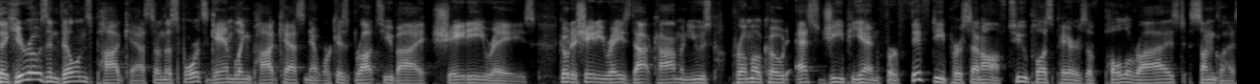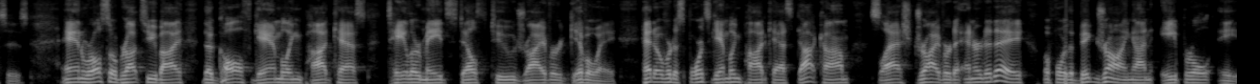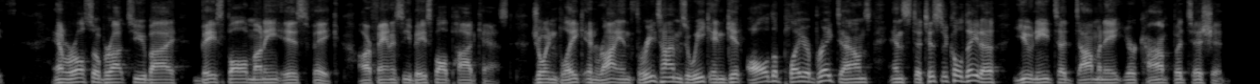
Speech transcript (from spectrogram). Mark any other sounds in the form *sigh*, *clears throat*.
The Heroes and Villains podcast on the Sports Gambling Podcast Network is brought to you by Shady Rays. Go to shadyrays.com and use promo code SGPN for 50% off two plus pairs of polarized sunglasses. And we're also brought to you by the Golf Gambling Podcast TaylorMade Stealth 2 Driver Giveaway. Head over to sportsgamblingpodcast.com slash driver to enter today before the big drawing on April 8th. And we're also brought to you by Baseball Money is Fake, our fantasy baseball podcast. Join Blake and Ryan three times a week and get all the player breakdowns and statistical data you need to dominate your competition.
